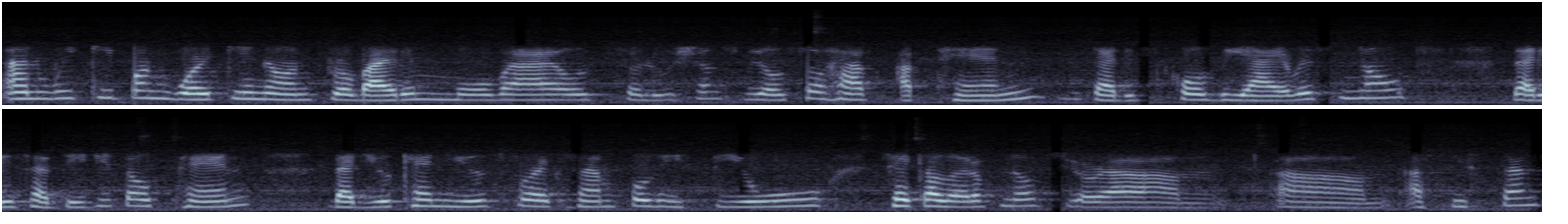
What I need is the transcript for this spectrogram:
And we keep on working on providing mobile solutions. We also have a pen that is called the Iris Notes, that is a digital pen that you can use, for example, if you take a lot of notes, you're an um, um, assistant,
